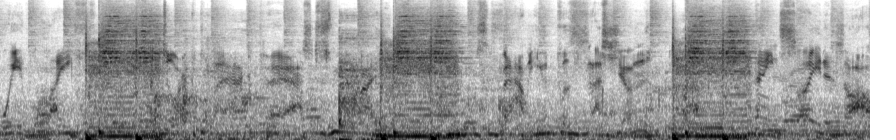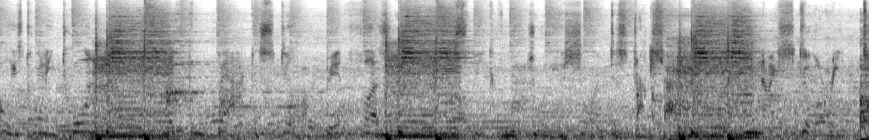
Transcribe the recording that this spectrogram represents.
Of life. Dark black past is my most valued possession. Hindsight is always 2020. Looking back is still a bit fuzzy. Speak of mutually assured destruction. Nice story.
